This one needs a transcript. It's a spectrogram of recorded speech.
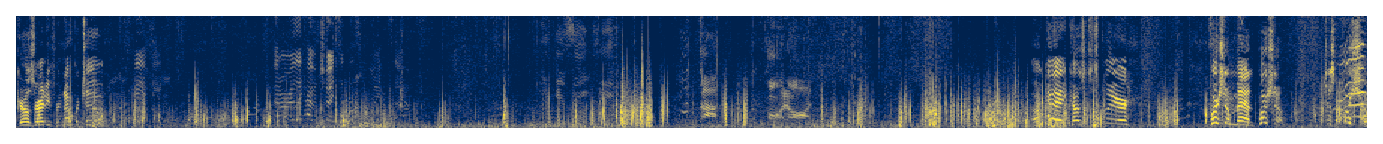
Girls ready for number two? I don't really have a choice at this point, so. Okay, coast is clear. Push them, Ben. Push them. Just push them.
